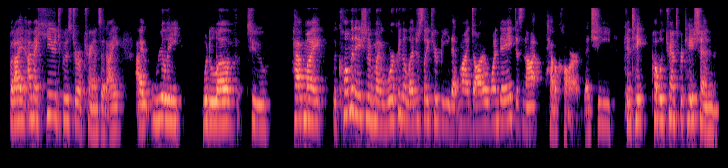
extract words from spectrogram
But I, I'm a huge booster of transit. I, I really would love to have my the culmination of my work in the legislature be that my daughter one day does not have a car, that she can take public transportation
